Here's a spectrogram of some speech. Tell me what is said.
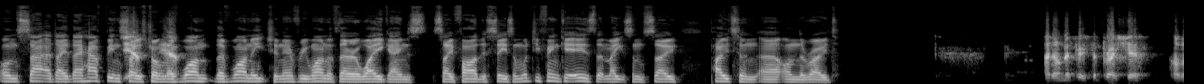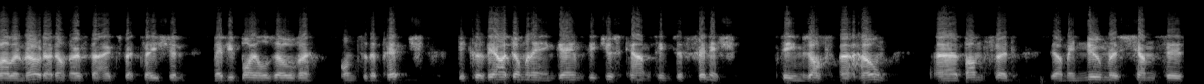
on Saturday, they have been so Yeah, strong. yeah. They've won. They've won each and every one of their away games so far this season. What do you think it is that makes them so potent uh, on the road? I don't know if it's the pressure of Elland Road. I don't know if that expectation maybe boils over onto the pitch because they are dominating games. They just can't seem to finish teams off at home. Uh, Bamford, you know, I mean, numerous chances.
